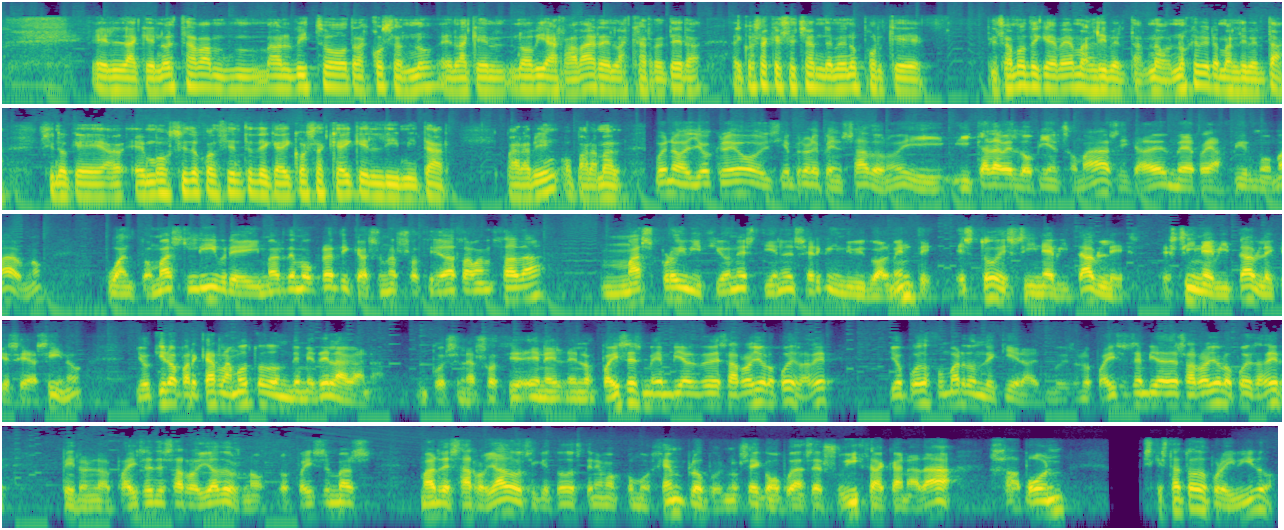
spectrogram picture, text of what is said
en la que no estaban mal visto otras cosas, ¿no? En la que no había radar en las carreteras. Hay cosas que se echan de menos porque pensamos de que había más libertad. No, no es que hubiera más libertad, sino que hemos sido conscientes de que hay cosas que hay que limitar para bien o para mal. Bueno, yo creo y siempre lo he pensado, ¿no? Y, y, cada vez lo pienso más y cada vez me reafirmo más, ¿no? Cuanto más libre y más democrática es una sociedad avanzada, más prohibiciones tiene el ser individualmente. Esto es inevitable, es inevitable que sea así, ¿no? Yo quiero aparcar la moto donde me dé la gana. pues en, la en, en los países en vías de desarrollo lo puedes hacer. Yo puedo fumar donde quiera. Pues en los países en vías de desarrollo lo puedes hacer, pero en los países desarrollados no. Los países más, más desarrollados y que todos tenemos como ejemplo, pues no sé, como puedan ser Suiza, Canadá, Japón, es que está todo prohibido.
